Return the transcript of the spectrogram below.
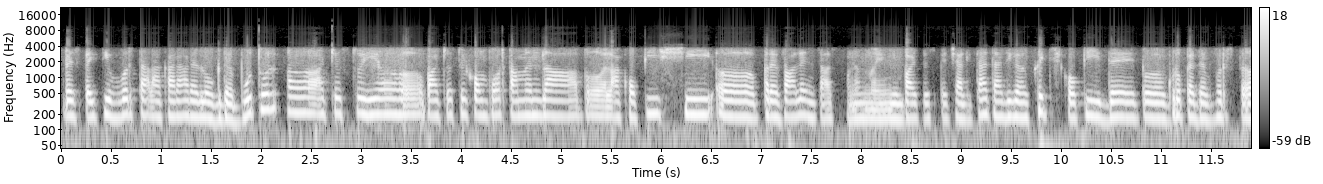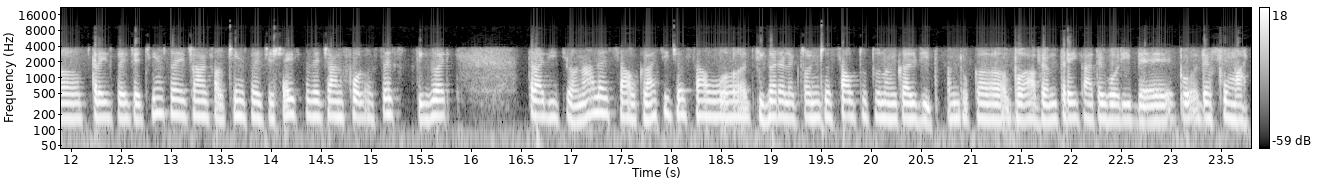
respectiv vârsta la care are loc debutul uh, acestui, uh, acestui comportament la, uh, la copii și uh, prevalența, spunem noi, în limbaj de specialitate, adică câți copii de uh, grupe de vârstă 13-15 ani sau 15-16 ani folosesc țigări tradiționale sau clasice sau uh, țigări electronice sau tutun încălzit, pentru că bă, avem trei categorii de, bă, de fumat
